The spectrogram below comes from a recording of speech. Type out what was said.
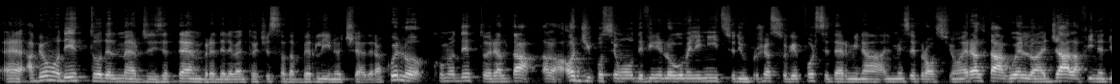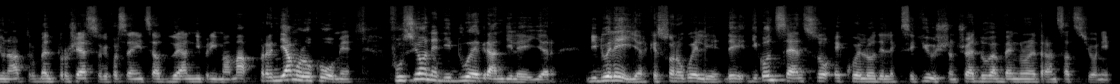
Eh, abbiamo detto del merge di settembre, dell'evento che c'è stato a Berlino, eccetera. Quello, come ho detto, in realtà, allora, oggi possiamo definirlo come l'inizio di un processo che forse termina il mese prossimo, ma in realtà quello è già la fine di un altro bel processo che forse è iniziato due anni prima, ma prendiamolo come fusione di due grandi layer di due layer che sono quelli de- di consenso e quello dell'execution, cioè dove avvengono le transazioni.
